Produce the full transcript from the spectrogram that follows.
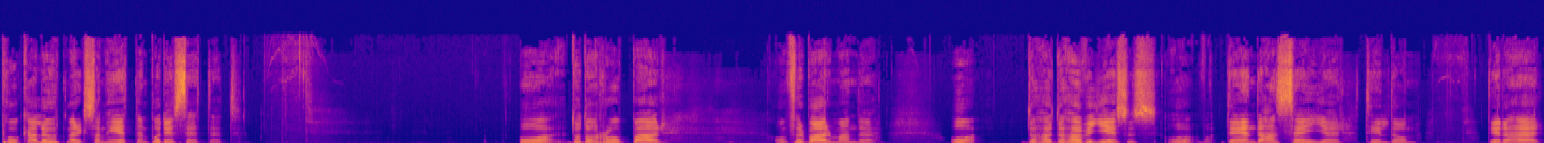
påkalla uppmärksamheten på det sättet. Och då de ropar om förbarmande och då hör, då hör vi Jesus och det enda han säger till dem det är det här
